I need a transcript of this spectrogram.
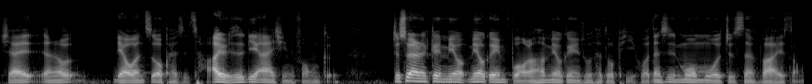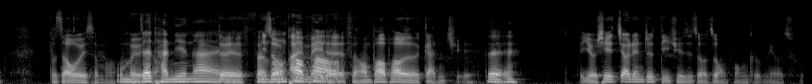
下来然后聊完之后开始吵，啊，有些是恋爱型风格。就虽然跟没有没有跟你博，然后他没有跟你说太多屁话，但是默默就散发一种不知道为什么我们在谈恋爱，对一种暧昧的粉红泡泡的感觉。对，有些教练就的确是走这种风格，没有错。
